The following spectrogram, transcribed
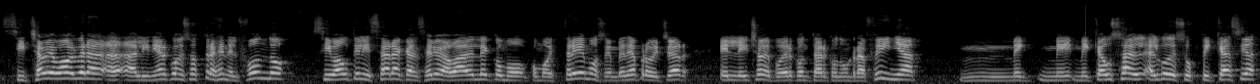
si Xavi va a volver a, alinear con esos tres en el fondo, si va a utilizar a Cancelo y a Valde como, como extremos en vez de aprovechar el hecho de poder contar con un Rafinha. Mm, me, causa algo de suspicacia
